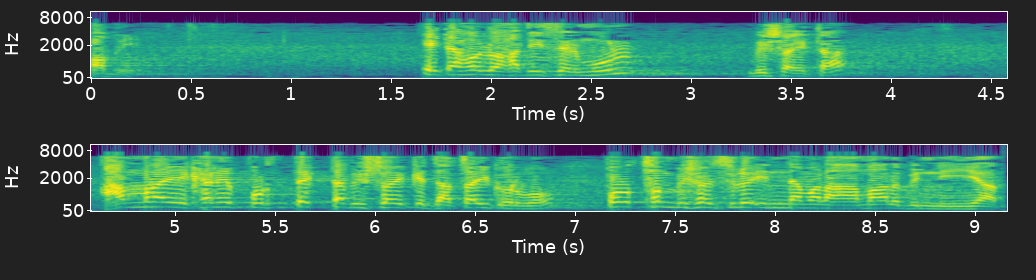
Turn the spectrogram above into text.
হবে। এটা হলো হাদিসের মূল বিষয়টা। আমরা এখানে প্রত্যেকটা বিষয়কে যাচাই করব। প্রথম বিষয় ছিল ইন্নামাল আমাল বিন নিয়াত।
